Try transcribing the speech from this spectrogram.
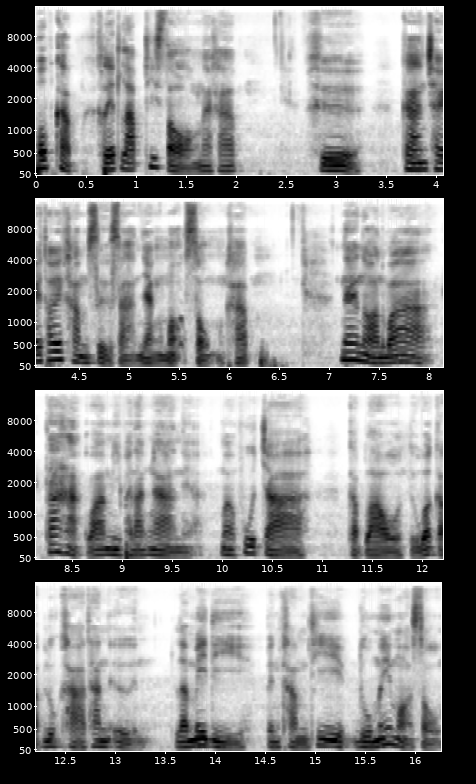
พบกับเคล็ดลับที่ 2 นะครับ คือการใช้ถ้อยคำสื่อสารอย่างเหมาะสมครับ แน่นอนว่า ถ้าหากว่ามีพนักงานเนี่ยมาพูดจากับเราหรือว่ากับลูกค้าท่านอื่น แล้วไม่ดีเป็นคำที่ดูไม่เหมาะสม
